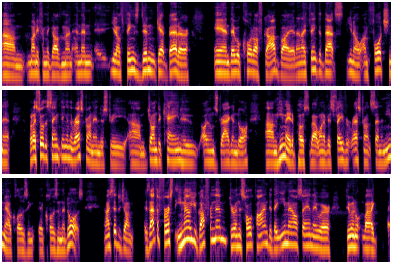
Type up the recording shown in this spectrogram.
um, money from the government and then eh, you know things didn't get better and they were caught off guard by it and i think that that's you know unfortunate but I saw the same thing in the restaurant industry. Um, John Du Cane, who owns Dragon Door, um, he made a post about one of his favorite restaurants sent an email closing uh, closing the doors. And I said to John, "Is that the first email you got from them during this whole time? Did they email saying they were doing like, uh,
